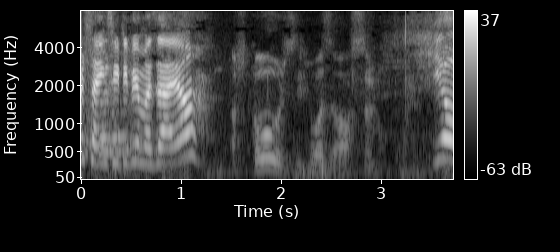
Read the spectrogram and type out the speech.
और साइंस सिटी पे मज़ा आया? Of course it was awesome yo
